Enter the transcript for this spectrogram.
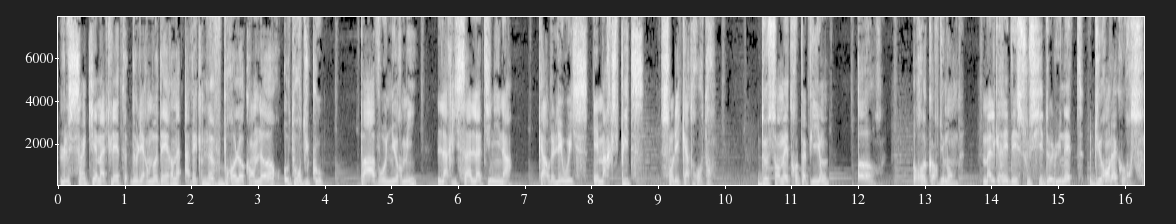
le cinquième athlète de l'ère moderne avec neuf breloques en or autour du cou. Paavo Nurmi, Larissa Latinina, Carl Lewis et Mark Spitz sont les quatre autres. 200 mètres papillon, or, record du monde, malgré des soucis de lunettes durant la course.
